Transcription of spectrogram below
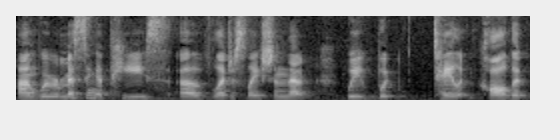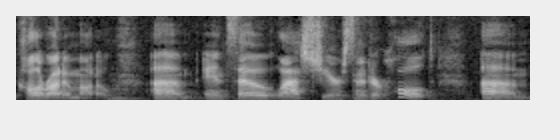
Um, we were missing a piece of legislation that we would tailor, call the Colorado model. Um, and so last year, Senator Holt, um,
